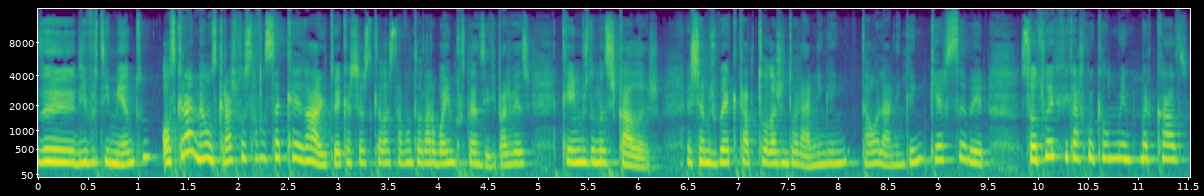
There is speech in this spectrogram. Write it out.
de divertimento, ou se calhar não, se calhar as pessoas estavam-se a cagar e tu é que achaste que elas estavam a dar boa importância. Tipo, às vezes caímos de umas escalas, achamos bem que está toda a gente a olhar, ninguém está a olhar, ninguém quer saber. Só tu é que ficaste com aquele momento marcado,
